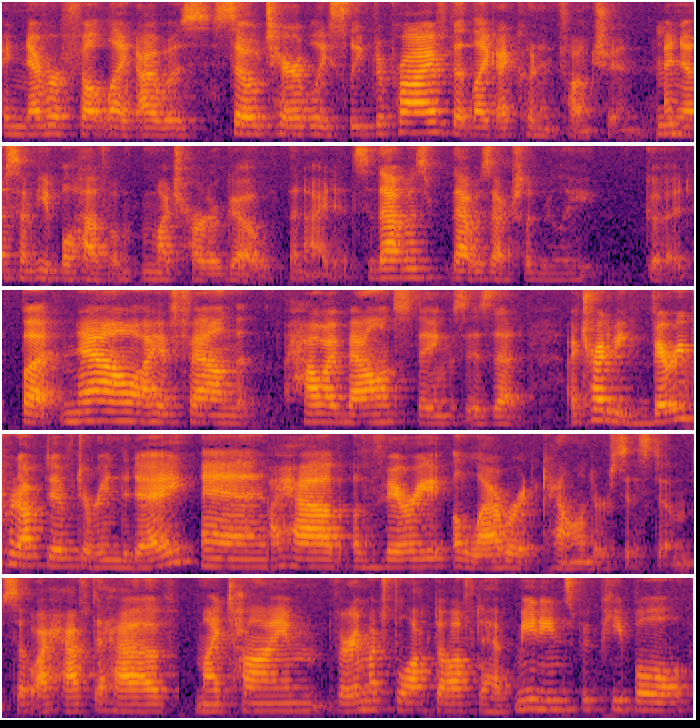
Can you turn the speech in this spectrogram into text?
I never felt like I was so terribly sleep deprived that like I couldn't function. I Mm. know some people have a much harder go than I did. So that was that was actually really good. But now I have found that how I balance things is that I try to be very productive during the day and I have a very elaborate calendar system. So I have to have my time very much blocked off to have meetings with people.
